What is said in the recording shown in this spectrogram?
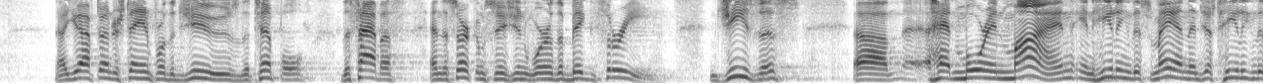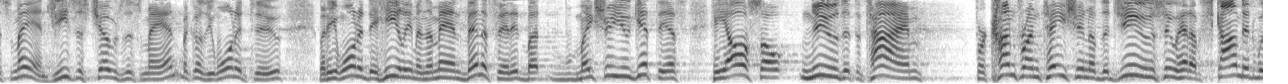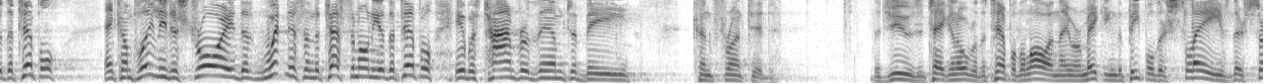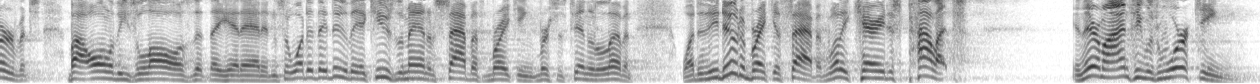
Now you have to understand for the Jews, the temple, the Sabbath, and the circumcision were the big three. Jesus uh, had more in mind in healing this man than just healing this man. Jesus chose this man because he wanted to, but he wanted to heal him and the man benefited. But make sure you get this. He also knew that the time for confrontation of the Jews who had absconded with the temple and completely destroyed the witness and the testimony of the temple, it was time for them to be confronted. The Jews had taken over the temple, of the law, and they were making the people their slaves, their servants, by all of these laws that they had added. And so what did they do? They accused the man of Sabbath breaking, verses 10 and 11. What did he do to break his Sabbath? Well, he carried his pallet. In their minds, he was working.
